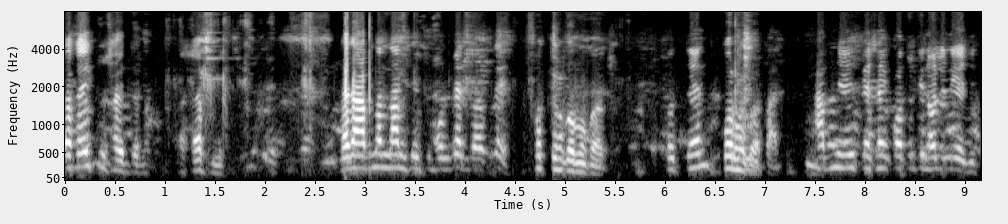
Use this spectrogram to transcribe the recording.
চাচা একটু সাইড দেন। আচ্ছা আপনি। দাদা আপনার নাম কি একটু বলবেন সত্যেন কর্মকার। সত্যেন কর্মকার। আপনি এই পেশায় কতদিন হলে নিয়োজিত?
